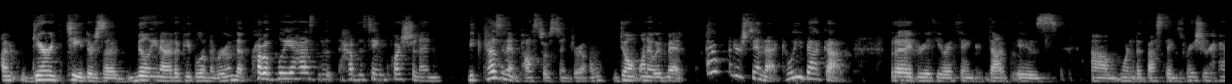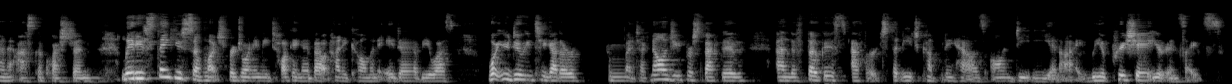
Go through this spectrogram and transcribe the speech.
I'm guaranteed there's a million other people in the room that probably has the, have the same question and because of imposter syndrome don't want to admit I don't understand that. Can we back up? But I agree with you. I think that is um, one of the best things. Raise your hand, and ask a question. Ladies, thank you so much for joining me talking about Honeycomb and AWS, what you're doing together from a technology perspective, and the focused efforts that each company has on DE&I. We appreciate your insights.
